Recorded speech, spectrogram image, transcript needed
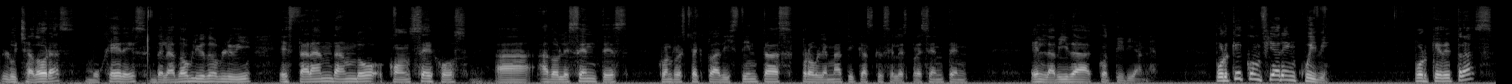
luchadoras, mujeres de la WWE estarán dando consejos a adolescentes con respecto a distintas problemáticas que se les presenten en la vida cotidiana. ¿Por qué confiar en Quibi? Porque detrás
